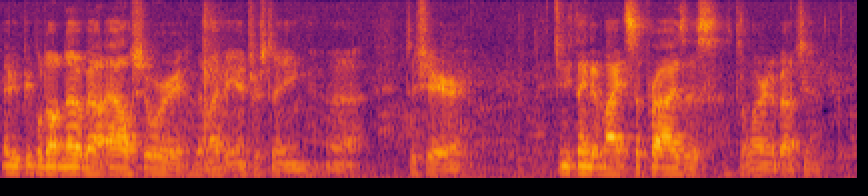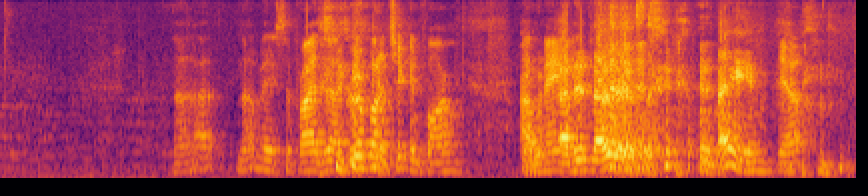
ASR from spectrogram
maybe people don't know about Al Shorey that might be interesting uh, to share? Anything that might surprise us to learn about you? Not, not many surprises. I grew up on a chicken farm. I, Maine. I, didn't know this. in Maine. Yeah.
